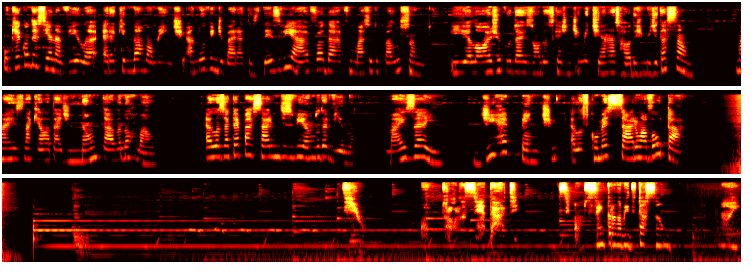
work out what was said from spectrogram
O que acontecia na vila era que normalmente a nuvem de baratas desviava da fumaça do Palo Santo. E é lógico das ondas que a gente emitia nas rodas de meditação. Mas naquela tarde não estava normal. Elas até passaram desviando da vila. Mas aí, de repente, elas começaram a voltar. Tio, controla a ansiedade. Se concentra na meditação. Mãe,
